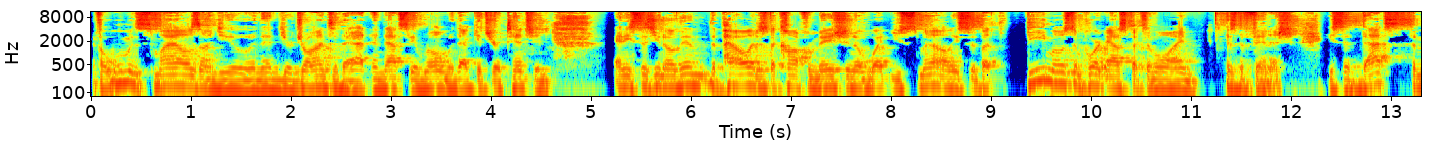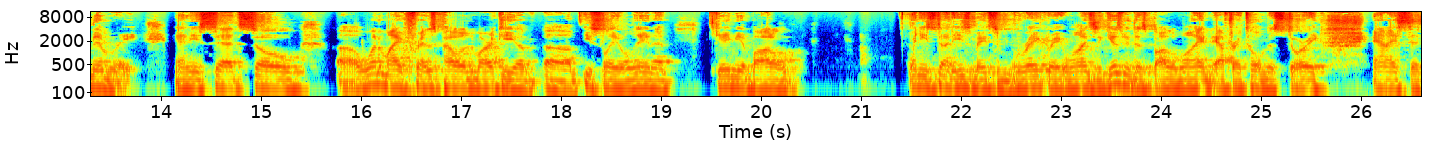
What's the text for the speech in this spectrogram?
if a woman smiles on you and then you're drawn to that, and that's the aroma that gets your attention. And he says, you know, then the palate is the confirmation of what you smell. He says, but the most important aspect of wine is the finish. He said, that's the memory. And he said, so uh, one of my friends, Paolo DeMarchi of uh, Isola Olena, gave me a bottle and he's done, he's made some great, great wines. And he gives me this bottle of wine after I told him this story. And I said,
